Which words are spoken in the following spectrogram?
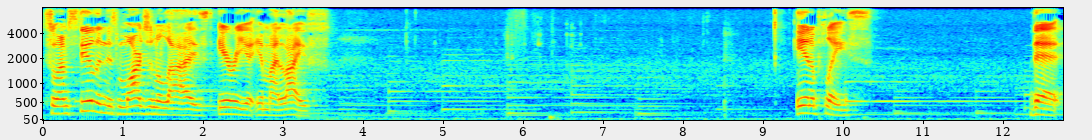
So I'm still in this marginalized area in my life. In a place that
